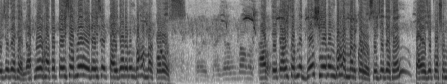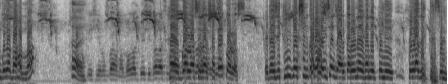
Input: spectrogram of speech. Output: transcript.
এই যে দেখেন আপনার হাতেরটা হইছে আপনার এটা হইছে টাইগার এবং বাহাম্মার করস। আর এটা হইছে আপনার দেশি এবং বাহাম্মার করস। এই যে দেখেন পায়ে যে পশমগুলো বাহাম্মা হ্যাঁ। হ্যাঁ গলা শিলার সাথে করস। এটা হচ্ছে কিল ভ্যাকসিন করা হয়েছে যার কারণে এখানে একটু খোলা দেখতেছেন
